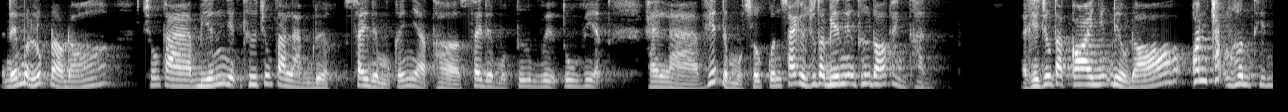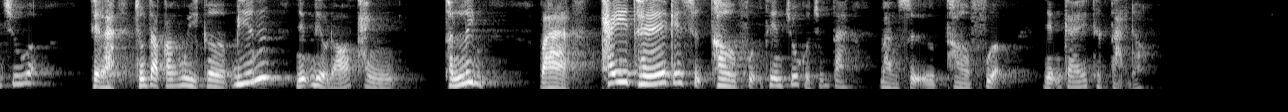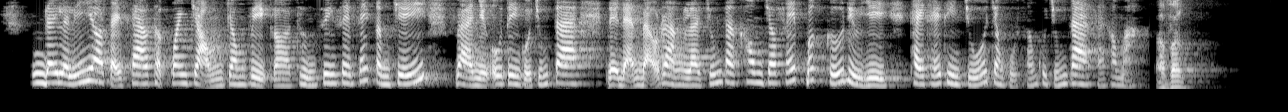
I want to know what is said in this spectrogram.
Đến một lúc nào đó chúng ta biến những thứ chúng ta làm được xây được một cái nhà thờ xây được một tư viện tu viện hay là viết được một số cuốn sách thì chúng ta biến những thứ đó thành thần khi chúng ta coi những điều đó quan trọng hơn thiên chúa thì là chúng ta có nguy cơ biến những điều đó thành thần linh và thay thế cái sự thờ phượng thiên chúa của chúng ta bằng sự thờ phượng những cái thực tại đó. Đây là lý do tại sao thật quan trọng trong việc uh, thường xuyên xem xét tâm trí và những ưu tiên của chúng ta để đảm bảo rằng là chúng ta không cho phép bất cứ điều gì thay thế thiên chúa trong cuộc sống của chúng ta phải không ạ? À vâng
